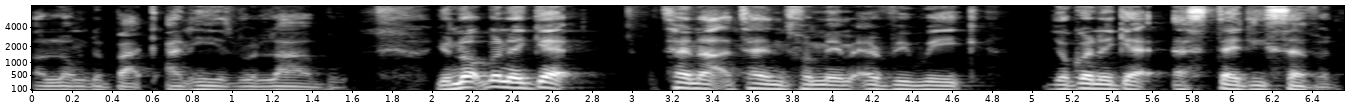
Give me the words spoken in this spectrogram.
along the back and he is reliable. You're not going to get 10 out of 10 from him every week. You're going to get a steady 7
